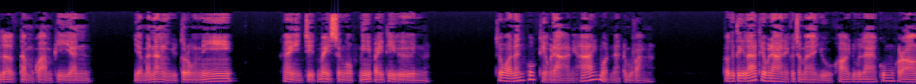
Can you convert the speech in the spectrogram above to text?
เลิกทำความเพียร อย่ามานั่งอยู่ตรงนี้ ให้จิตไม่สงบนี้ไปที่อื่นจังหวะนั้นพวกเทวดาเนี่ยหายหมดนะท่านผู้ฟัง ปกติแล้วเทวดาเนี่ยก็จะมาอยู่คอยดูแลคุ้มครอง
